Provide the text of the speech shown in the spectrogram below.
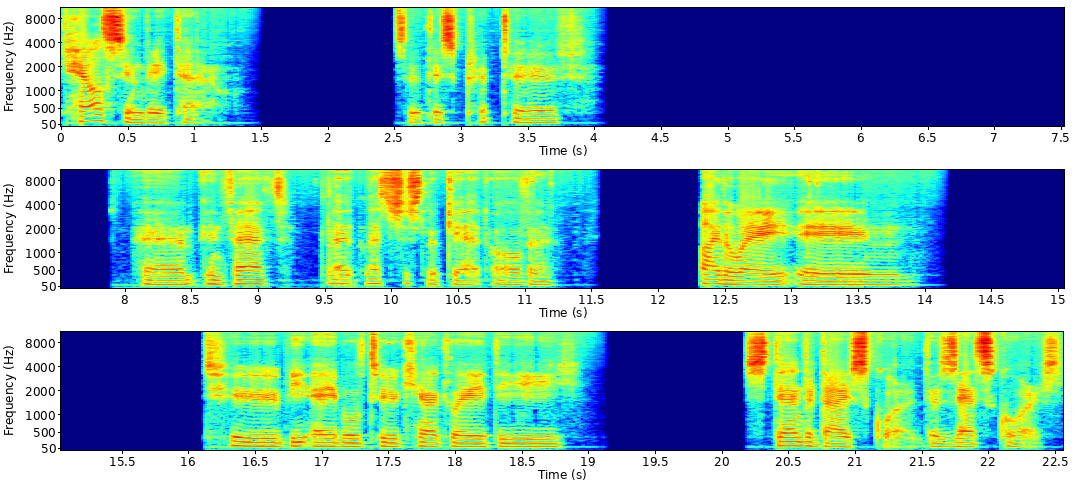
calcium data. So descriptive. Um, in fact, let, us just look at all the, by the way, in to be able to calculate the standardized score, the z-scores.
